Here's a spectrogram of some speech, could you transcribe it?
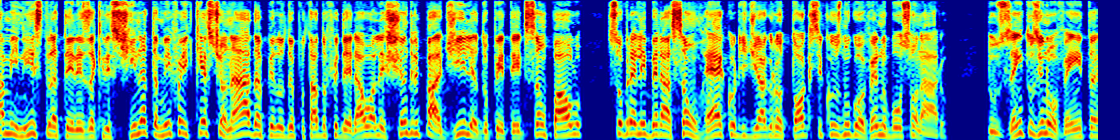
A ministra Tereza Cristina também foi questionada pelo deputado federal Alexandre Padilha, do PT de São Paulo, sobre a liberação recorde de agrotóxicos no governo Bolsonaro. 290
